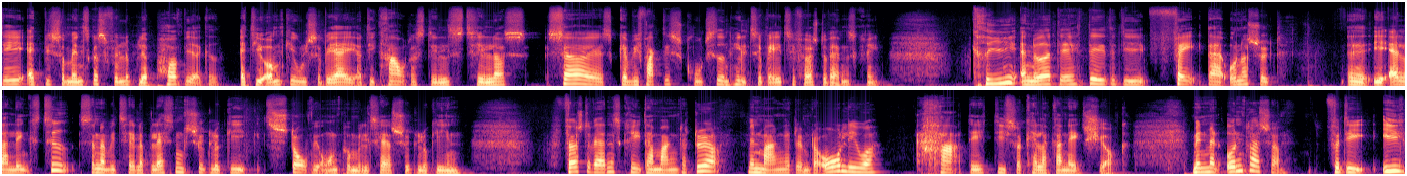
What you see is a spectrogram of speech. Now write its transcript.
det, at vi som mennesker selvfølgelig bliver påvirket af de omgivelser, vi er i, og de krav, der stilles til os, så øh, skal vi faktisk skrue tiden helt tilbage til 1. verdenskrig. Krige er noget af det, det er et af de fag, der er undersøgt øh, i allerlængst tid, så når vi taler belastningspsykologi, står vi oven på militærpsykologien. Første verdenskrig, der er mange, der dør, men mange af dem, der overlever, har det, de så kalder granatschok. Men man undrer sig, fordi i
